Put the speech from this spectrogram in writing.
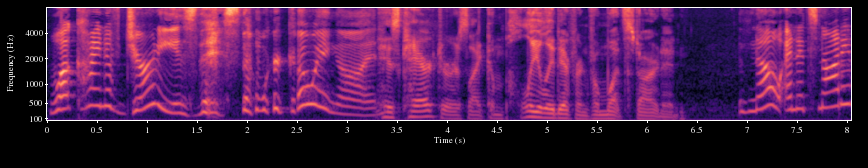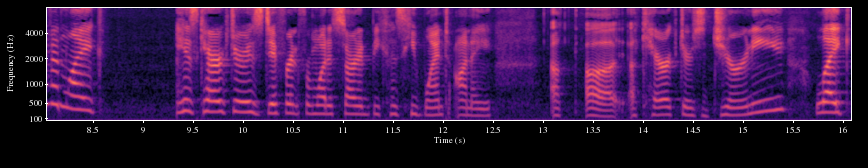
what kind of journey is this that we're going on? His character is like completely different from what started. No, and it's not even like his character is different from what it started because he went on a a a, a character's journey. Like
